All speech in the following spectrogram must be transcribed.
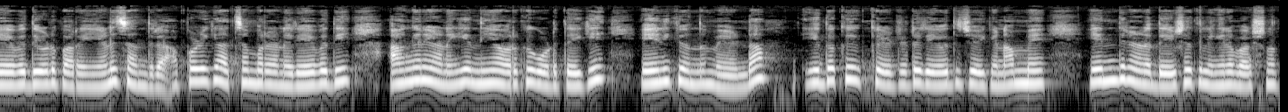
രേവതിയോട് പറയുകയാണ് ചന്ദ്ര. അപ്പോഴേക്കും അച്ഛൻ പറയാണ് രേവതി അങ്ങനെയാണെങ്കിൽ നീ അവർക്ക് കൊടുത്തേക്ക് എനിക്കൊന്നും വേണ്ട. ഇതൊക്കെ കേട്ടിട്ട് രേവതി ചോദിക്കണം അമ്മേ എന്തിനാണ് ദേഷ്യത്തിൽ ഇങ്ങനെ ഭക്ഷണം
